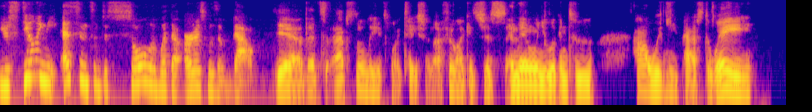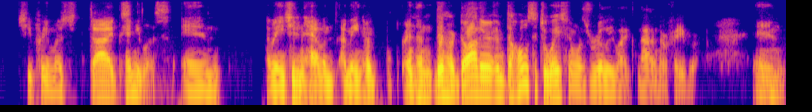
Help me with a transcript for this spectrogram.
You're stealing the essence of the soul of what the artist was about. Yeah, that's absolutely exploitation. I feel like it's just, and then when you look into how Whitney passed away, she pretty much died penniless. And I mean, she didn't have an. I mean, her and then, then her daughter, and the whole situation was really like not in her favor. And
